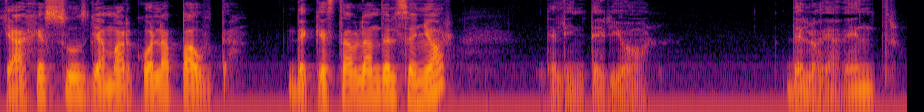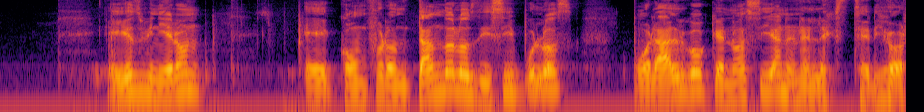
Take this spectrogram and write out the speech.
Ya Jesús ya marcó la pauta. ¿De qué está hablando el Señor? Del interior, de lo de adentro. Ellos vinieron eh, confrontando a los discípulos por algo que no hacían en el exterior.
